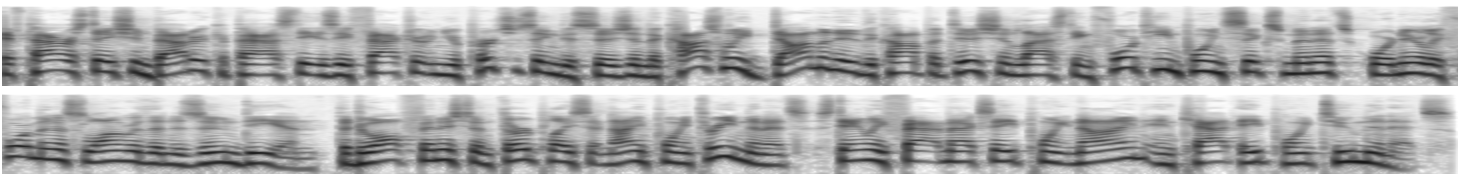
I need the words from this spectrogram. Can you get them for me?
If power station battery capacity is a factor in your purchasing decision, the Costway dominated the competition lasting 14.6 minutes or nearly 4 minutes longer than the ZunDian. The DeWalt finished in third place at 9.3 minutes, Stanley FatMax 8.9, and Cat 8.2 minutes.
